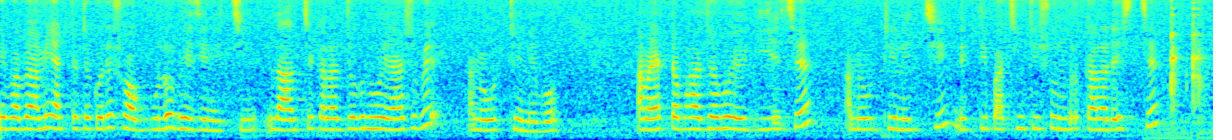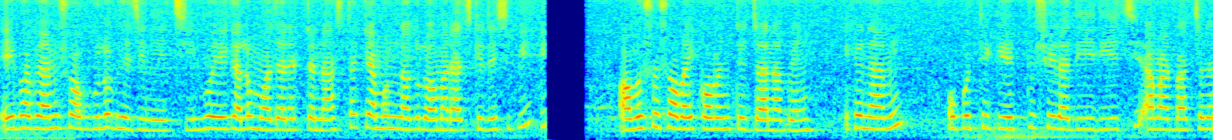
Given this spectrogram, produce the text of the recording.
এইভাবে আমি একটা একটা করে সবগুলো ভেজে নিচ্ছি। লালচে কালার যখন হয়ে আসবে, আমি উঠিয়ে নেব। আমার একটা ভাজা হয়ে গিয়েছে, আমি উঠিয়ে নিচ্ছি। দেখতেই পাচ্ছেন কি সুন্দর কালার এসছে। এইভাবে আমি সবগুলো ভেজে নিয়েছি। হয়ে গেল মজার একটা নাস্তা। কেমন লাগল আমার আজকের রেসিপি অবশ্য সবাই কমেন্টে জানাবেন। এখানে আমি ওপর থেকে একটু সেরা দিয়ে দিয়েছি। আমার বাচ্চারা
